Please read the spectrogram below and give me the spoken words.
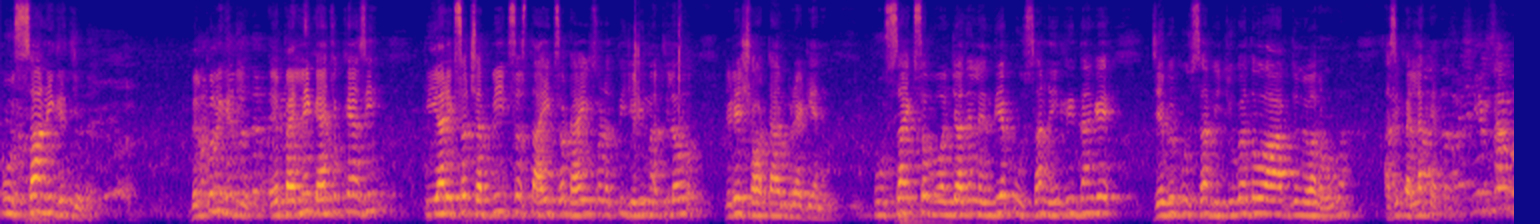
ਪੂਸਾ ਨਹੀਂ ਖਰੀਦੀ ਬਿਲਕੁਲ ਨਹੀਂ ਖਰੀਦੀ ਇਹ ਪਹਿਲਾਂ ਹੀ ਕਹਿ ਚੁੱਕਿਆ ਸੀ ਪੀਆਰ 126 127 128 129 ਜਿਹੜੀ ਮਰਜ਼ੀ ਲਓ ਜਿਹੜੇ ਸ਼ਾਰਟ ਟਰਮ ਵੈਰਾਈਟੀਆਂ ਨੇ। ਪੂਸਾ 152 ਦਿਨ ਲੈਂਦੀ ਹੈ ਪੂਸਾ ਨਹੀਂ ਖਰੀਦਾਂਗੇ। ਜੇ ਕੋਈ ਪੂਸਾ ਬੀਜੂਗਾ ਤਾਂ ਉਹ ਆਪ ਜ਼ਿੰਮੇਵਾਰ ਹੋਊਗਾ। ਅਸੀਂ ਪਹਿਲਾਂ ਸਾਹਿਬ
